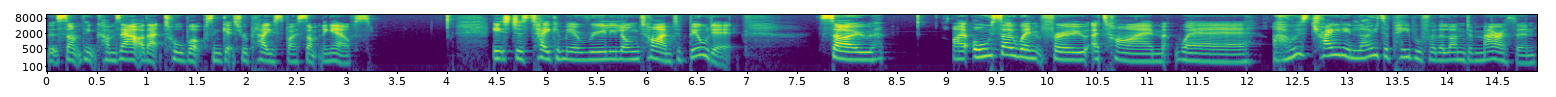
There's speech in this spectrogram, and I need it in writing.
that something comes out of that toolbox and gets replaced by something else. It's just taken me a really long time to build it. So I also went through a time where I was training loads of people for the London Marathon.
